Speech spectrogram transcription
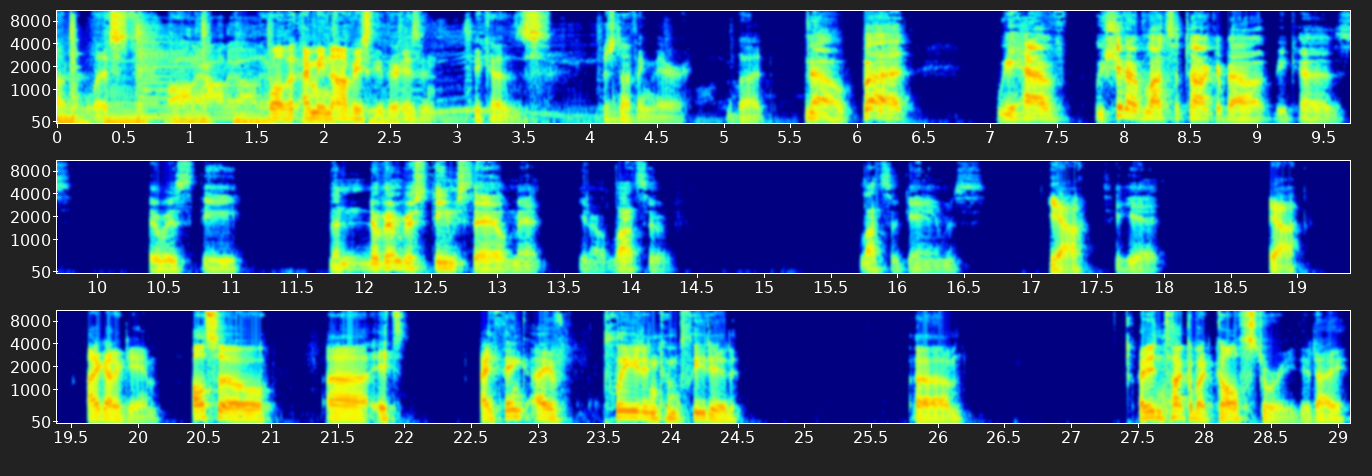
know that there's a whole lot on the list. Well, I mean, obviously there isn't because there's nothing there. But No, but we have we should have lots to talk about because there was the the November Steam sale meant you know lots of lots of games yeah, to get. yeah, I got a game. Also, uh, it's I think I've played and completed. Um, I didn't talk about Golf Story, did I?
